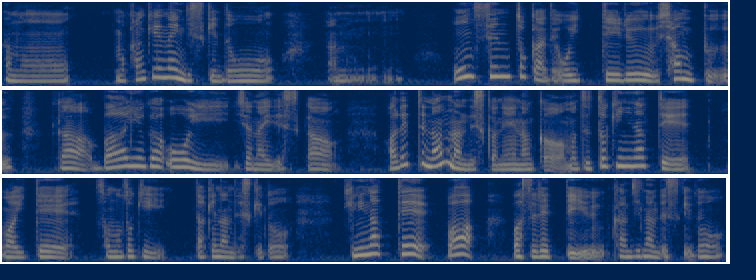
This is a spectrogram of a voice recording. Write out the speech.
あのー、まあ、関係ないんですけど、あのー、温泉とかで置いてるシャンプーがバー油が多いじゃないですか。あれって何なんですかね？なんか、まあ、ずっと気になってはいて、その時だけなんですけど、気になっては忘れっていう感じなんですけど、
